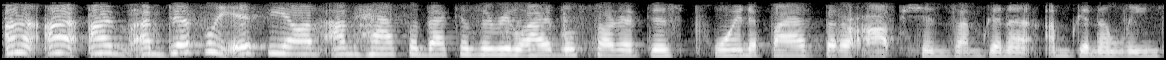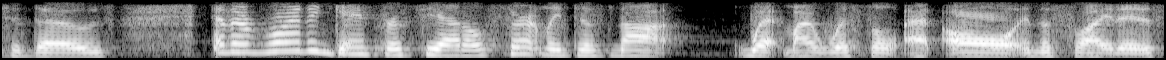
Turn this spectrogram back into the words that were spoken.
I, I'm I'm definitely iffy on on Hasselbeck as a reliable starter at this point. If I have better options, I'm gonna I'm gonna lean to those. And the running game for Seattle certainly does not wet my whistle at all in the slightest.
